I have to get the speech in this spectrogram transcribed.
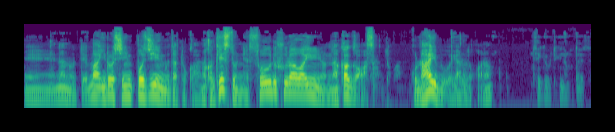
えー、なので、まあ、いろいろシンポジウムだとか、なんかゲストにね、ソウルフラワーユニの中川さんとか、こライブをやるのかな。積極的な方です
